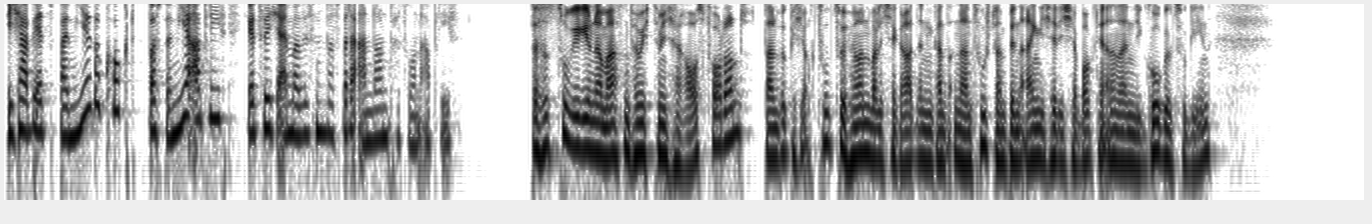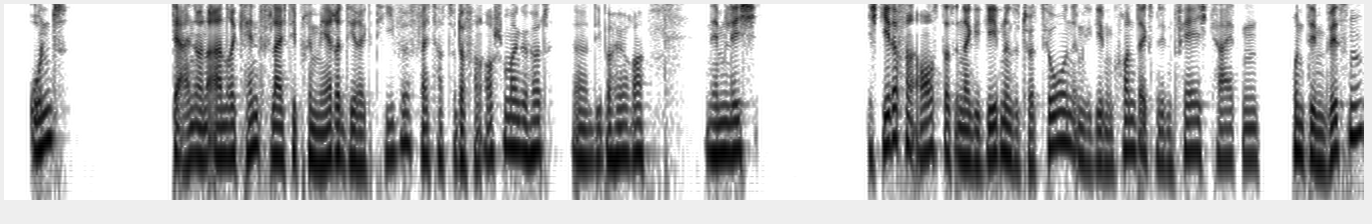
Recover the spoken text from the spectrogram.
Ich habe jetzt bei mir geguckt, was bei mir ablief. Jetzt will ich einmal wissen, was bei der anderen Person ablief. Das ist zugegebenermaßen für mich ziemlich herausfordernd, dann wirklich auch zuzuhören, weil ich ja gerade in einem ganz anderen Zustand bin. Eigentlich hätte ich ja Bock, den anderen in die Gurgel zu gehen. Und der eine oder andere kennt vielleicht die primäre Direktive, vielleicht hast du davon auch schon mal gehört, äh, lieber Hörer, nämlich ich gehe davon aus, dass in der gegebenen Situation, im gegebenen Kontext mit den Fähigkeiten und dem Wissen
